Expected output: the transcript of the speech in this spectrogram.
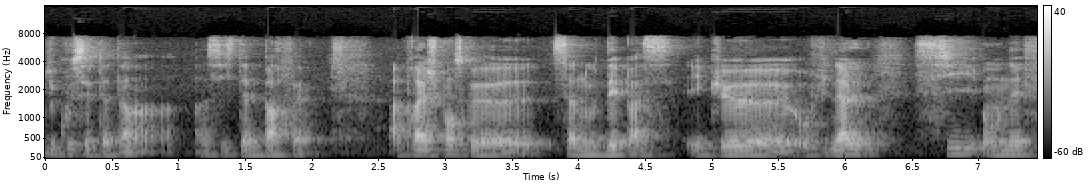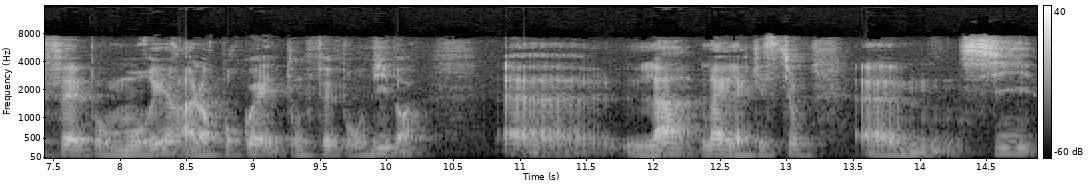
Du coup, c'est peut-être un, système parfait. Après, je pense que ça nous dépasse et que, euh, au final, si on est fait pour mourir, alors pourquoi est-on fait pour vivre? Là, là est la question. Euh, si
